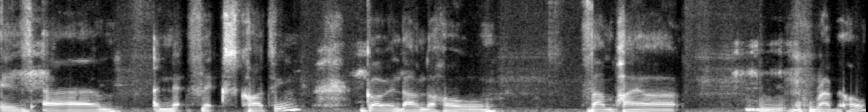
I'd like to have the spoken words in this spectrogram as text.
is um, a Netflix cartoon going down the whole vampire mm, rabbit hole.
